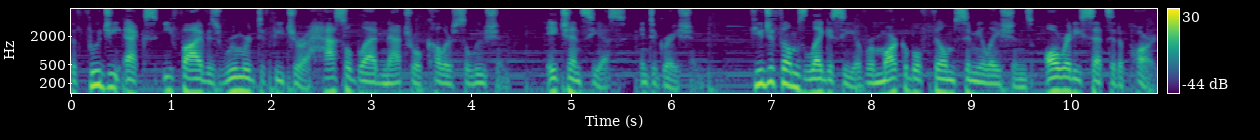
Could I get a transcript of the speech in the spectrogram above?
the Fuji X E5 is rumored to feature a Hasselblad Natural Color Solution, HNCS, integration. Fujifilm's legacy of remarkable film simulations already sets it apart,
